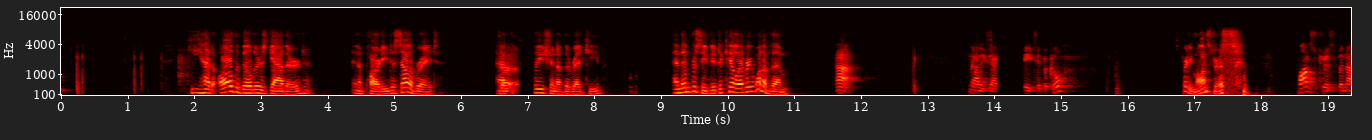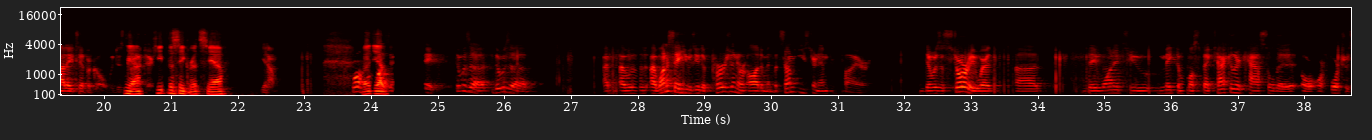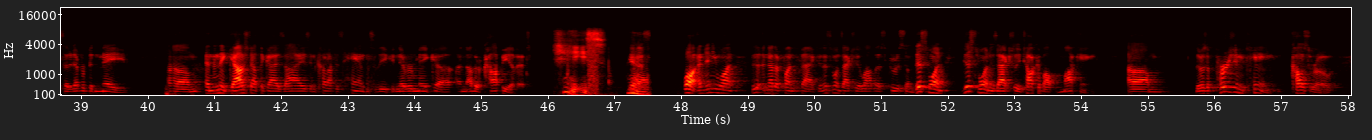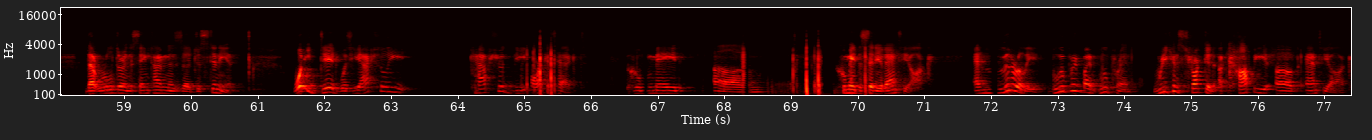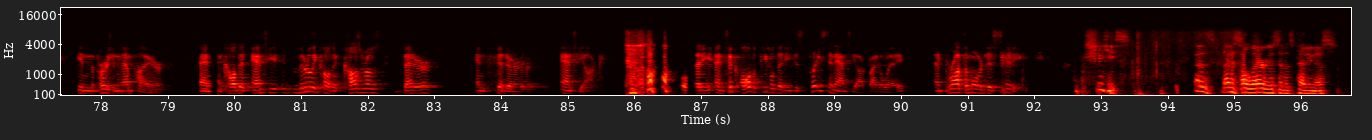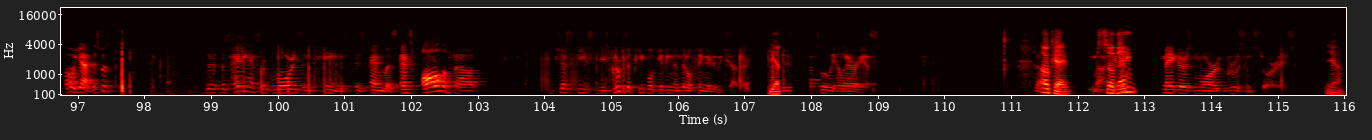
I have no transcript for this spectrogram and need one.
He had all the builders gathered in a party to celebrate at the Uh. completion of the Red Keep, and then proceeded to kill every one of them. Ah. Not exactly atypical. It's pretty monstrous. Monstrous, but not atypical, which is Yeah, tragic. keep the secrets. Yeah. Yeah. Well, But yeah. Hey, there was a there was a I, I, was, I want to say he was either Persian or Ottoman, but some Eastern Empire. There was a story where uh, they wanted to make the most spectacular castle that or, or fortress that had ever been made, um, and then they gouged out the guy's eyes and cut off his hand so that you could never make uh, another copy of it. Jeez. Yes. Well, and then you want th- another fun fact, and this one's actually a lot less gruesome. This one, this one is actually talk about mocking. Um, there was a Persian king, Khosrow, that ruled during the same time as uh, Justinian. What he did was he actually captured the architect who made um, who made the city of Antioch, and literally blueprint by blueprint reconstructed a copy of Antioch in the Persian Empire and called it anti literally called it Khosrow's better and fitter Antioch. That he, and took all the people that he displaced in Antioch, by the way, and brought them over to this city. Jeez. That is that is hilarious in its pettiness. Oh yeah, this was the the pettiness of lords and kings is endless, and it's all about just these these groups of people giving the middle finger to each other. Yep. It is absolutely hilarious. So, Okay. no, So then Maegor's more gruesome stories. Yeah.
